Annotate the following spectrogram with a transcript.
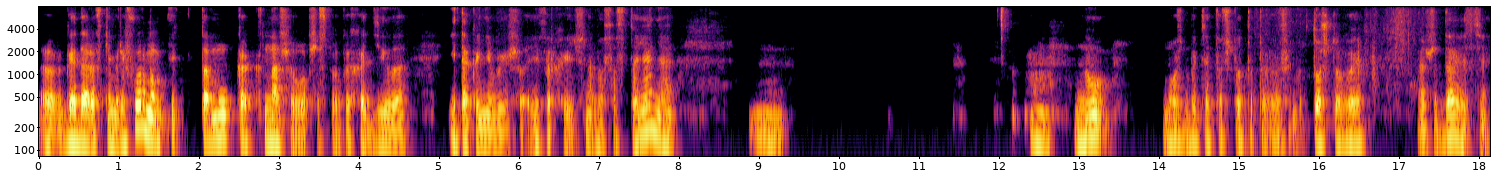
гайдаровским реформам и к тому, как наше общество выходило и так и не вышла из архаичного состояния. Ну, может быть, это что-то, то, что вы ожидаете.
